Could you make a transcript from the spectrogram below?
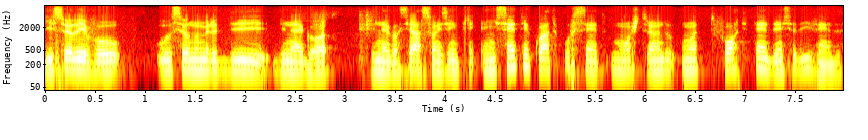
Isso elevou o seu número de, de, negócios de negociações em, em 104%, mostrando uma forte tendência de venda.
